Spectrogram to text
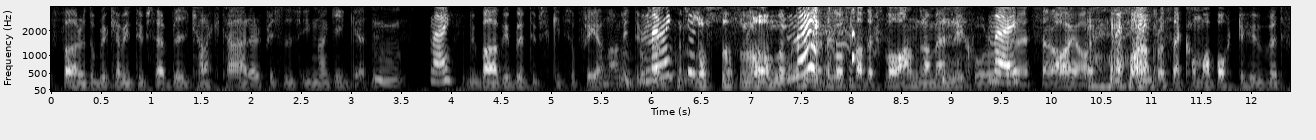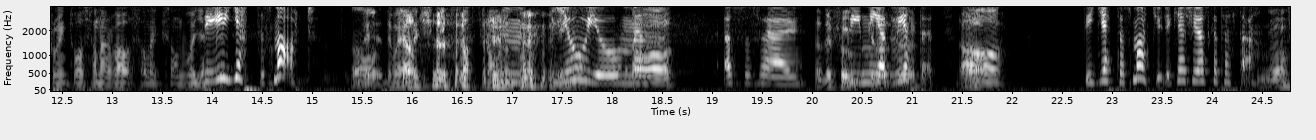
Förr då brukar vi typ så här, bli karaktärer precis innan gigget Mm. Nej. Vi bara, vi blev typ schizofrena lite Nej, men gud. Låtsas vara andra Vi låtsades vara andra människor och Nej. du vet såhär, ja ja Bara för att så här, komma bort i huvudet för att inte vara så nervösa liksom Det var, jätte, Det är ju jättesmart. det, det var jävligt skitsat för dem Mm. Jo, jo, men Ja, alltså så här. ja, det Det är lite. medvetet. Ja, Det är jättesmart ju, det kanske jag ska testa. Ja.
